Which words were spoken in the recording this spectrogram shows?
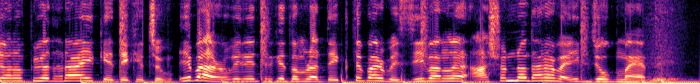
জনপ্রিয় ধারাবাহিকে দেখেছ। এবার অভিনেত্রীকে তোমরা দেখতে পারবে জি বাংলার আসন্ন ধারাবাহিক যোগমায়াতে।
